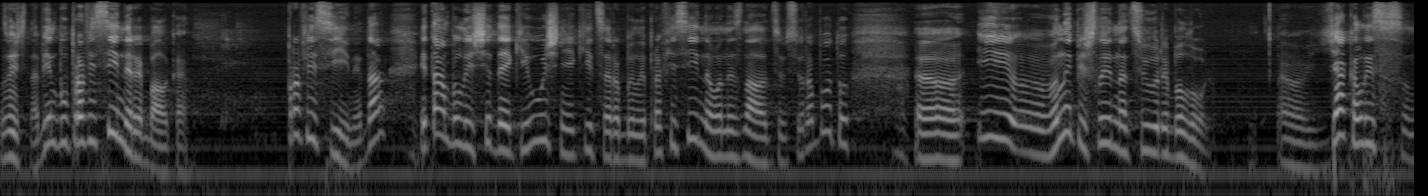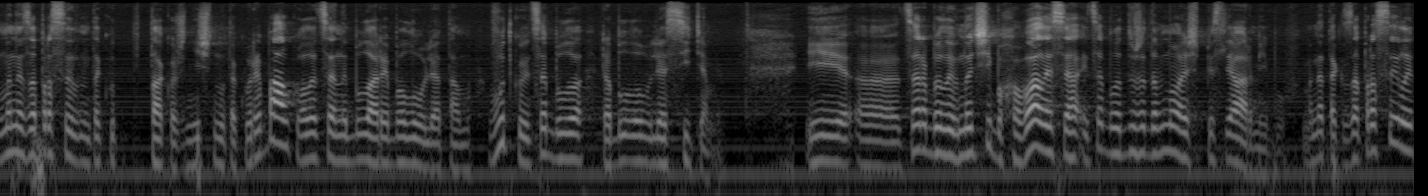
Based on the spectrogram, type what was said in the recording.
Звична. Він був професійний рибалка. Професійний, да? І там були ще деякі учні, які це робили професійно, вони знали цю всю роботу. Е, і е, вони пішли на цю риболовлю. Я колись мене запросили на таку також нічну таку рибалку, але це не була риболовля там вудкою, це була риболовля сітями. І е, це робили вночі, бо ховалися, і це було дуже давно, аж після армії був. Мене так запросили.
